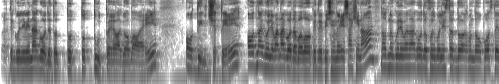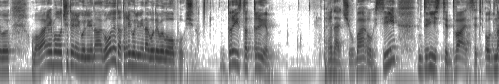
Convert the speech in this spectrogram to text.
Проти голіві нагоди, то, то, то тут перевага у Баварії. 1-4. Одна гольова нагода була у підопічних Норі Шахіна. Одну гольову нагоду футболіста Дортмунда опустили. У Баварії було 4 гольові нагоди та 3 гольові нагоди було опущено. 303 передачі у Барусі. 221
